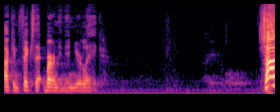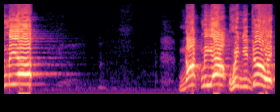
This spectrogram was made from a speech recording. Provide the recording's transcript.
I can fix that burning in your leg. Sign me up. Knock me out when you do it.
